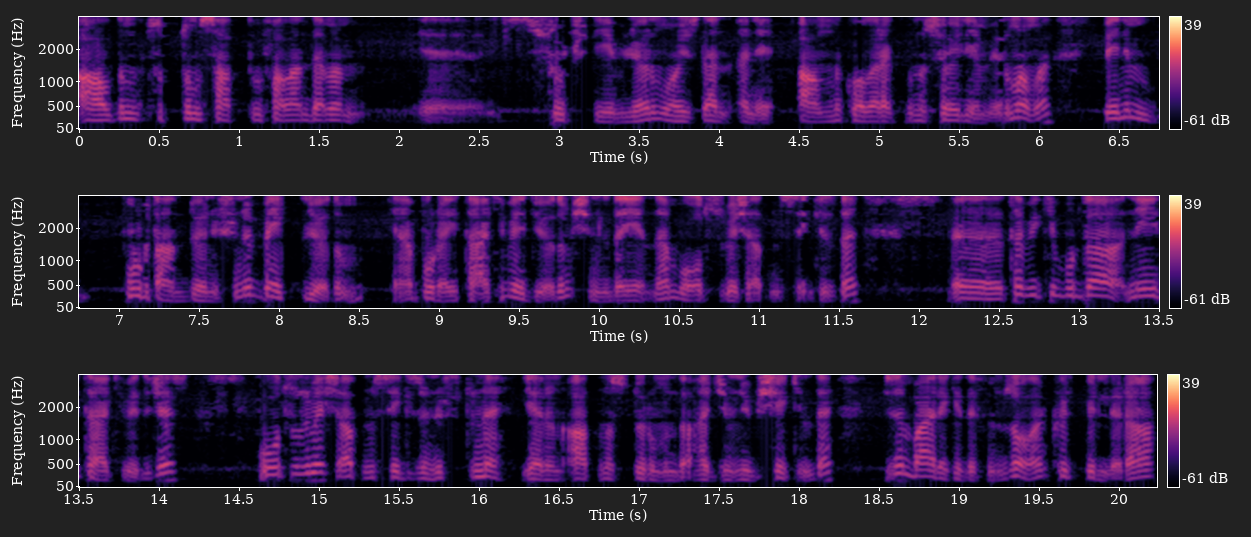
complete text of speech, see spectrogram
Aldım tuttum sattım falan demem e, suç diyebiliyorum. O yüzden hani anlık olarak bunu söyleyemiyorum ama benim buradan dönüşünü bekliyordum. Yani burayı takip ediyordum. Şimdi de yeniden bu 35-68'de. Ee, tabii ki burada neyi takip edeceğiz? Bu 35-68'in üstüne yarın atması durumunda hacimli bir şekilde bizim bayrak hedefimiz olan 41 lira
